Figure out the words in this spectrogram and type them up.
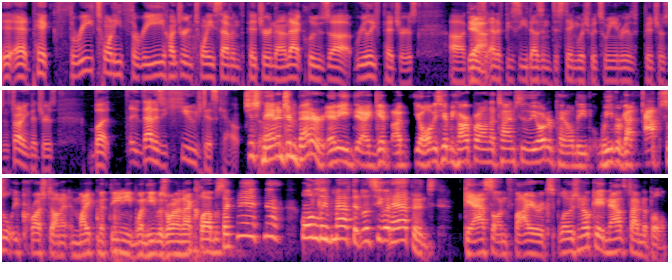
at pick 323, 127th pitcher. Now that includes uh, relief pitchers, because Yeah. NFBC doesn't distinguish between relief pitchers and starting pitchers. But that is a huge discount. just So- manage him better. I mean, I get I, you always hear me harping on the times to the order penalty. Weaver got absolutely crushed on it, and Mike Matheny, when he was running that club, was like, "Man, no, we'll leave him out there. Let's see what happens." Gas on fire, explosion. Okay, now it's time to pull.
